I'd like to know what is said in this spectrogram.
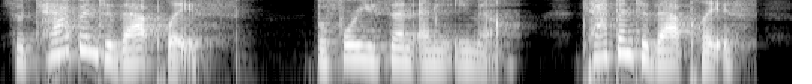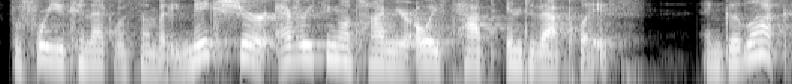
So tap into that place before you send any email. Tap into that place before you connect with somebody. Make sure every single time you're always tapped into that place. And good luck.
